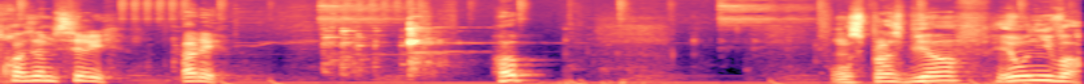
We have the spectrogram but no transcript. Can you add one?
Troisième série. Allez. Hop. On se place bien et on y va.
